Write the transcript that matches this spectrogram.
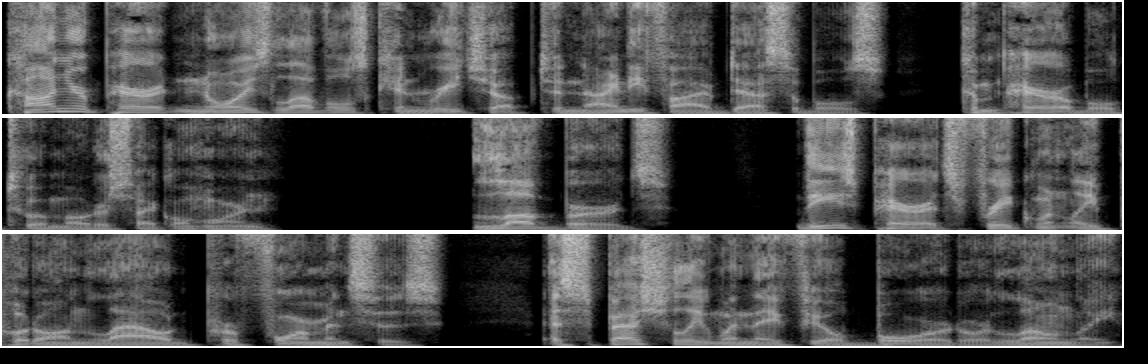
Conure parrot noise levels can reach up to 95 decibels, comparable to a motorcycle horn. Lovebirds. These parrots frequently put on loud performances, especially when they feel bored or lonely.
